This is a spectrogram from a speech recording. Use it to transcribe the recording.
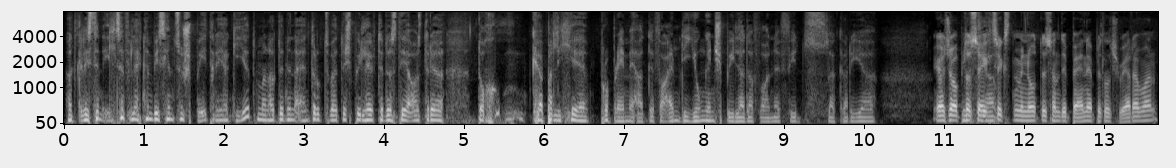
Hat Christian Ilzer vielleicht ein bisschen zu spät reagiert? Man hatte den Eindruck, zweite Spielhälfte, dass die Austria doch körperliche Probleme hatte, vor allem die jungen Spieler da vorne, Fitz, Zakaria. Ja, also ab der 60. Minute sind die Beine ein bisschen schwerer geworden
